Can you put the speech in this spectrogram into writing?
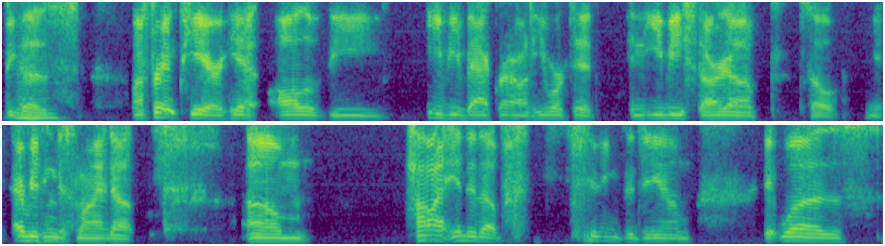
because mm-hmm. my friend Pierre he had all of the EV background. He worked at an EV startup, so everything just lined up. Um, how I ended up getting to GM, it was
